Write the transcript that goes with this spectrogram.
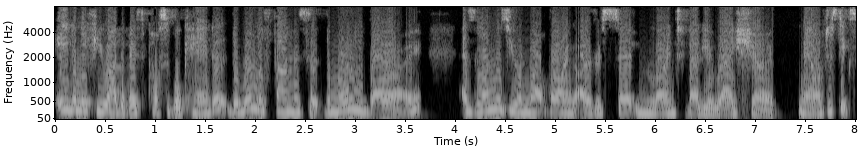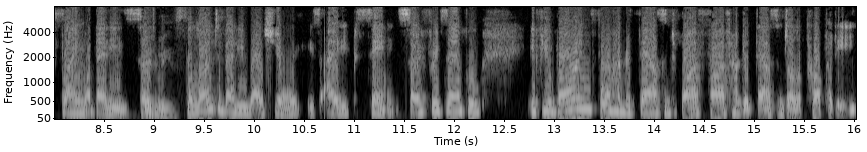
even if you are the best possible candidate, the rule of thumb is that the more you borrow, as long as you're not borrowing over a certain loan to value ratio. Now, I'll just explain what that is. So, yes, the loan to value ratio is 80%. So, for example, if you're borrowing 400000 to buy a $500,000 property,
